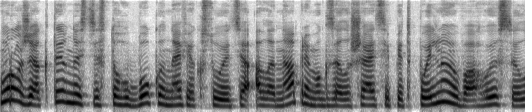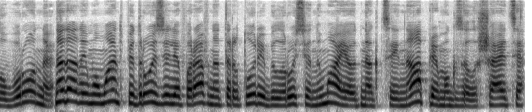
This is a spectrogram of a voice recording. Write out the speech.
Ворожі активності з того боку не фіксуються, але напрямок залишається під пильною увагою сил оборони. На даний момент підрозділів РФ на території Білорусі немає, однак цей напрямок залишається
